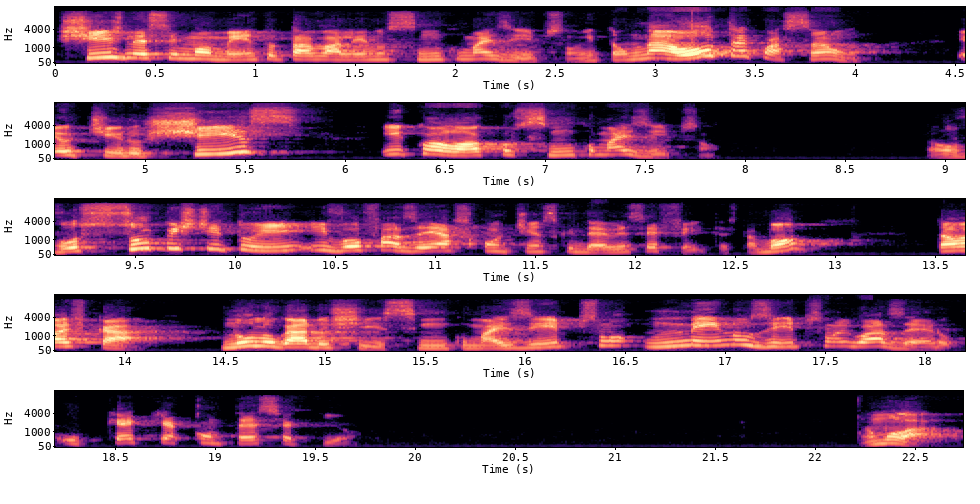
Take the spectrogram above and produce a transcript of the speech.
x nesse momento está valendo 5 mais y. Então, na outra equação, eu tiro x e coloco 5 mais y. Então, eu vou substituir e vou fazer as continhas que devem ser feitas, tá bom? Então, vai ficar no lugar do x, 5 mais y, menos y igual a zero. O que é que acontece aqui? Ó? Vamos lá.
